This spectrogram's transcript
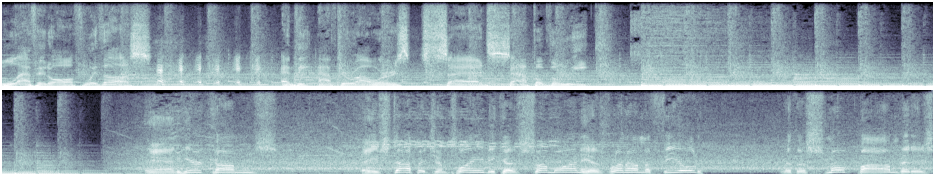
Laugh it off with us and the After Hours Sad Sap of the Week. And here comes a stoppage in play because someone has run on the field with a smoke bomb that is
